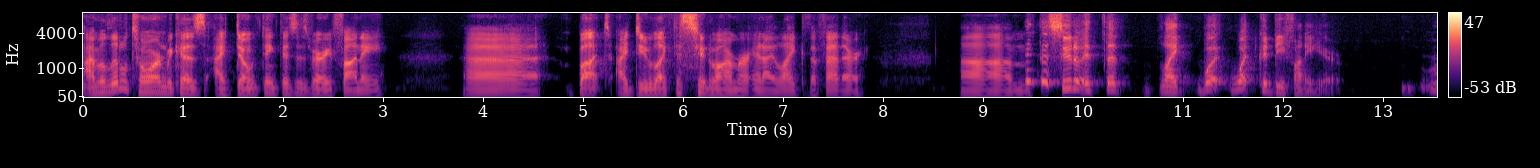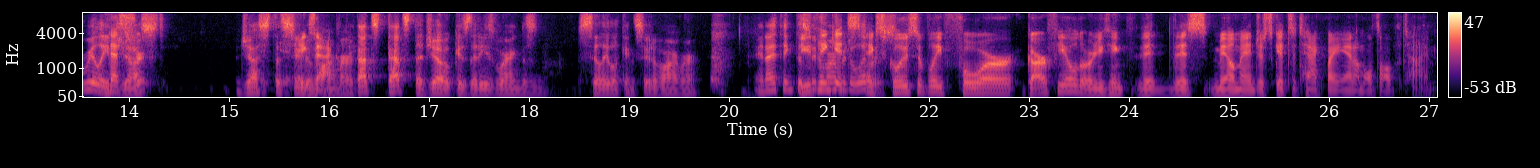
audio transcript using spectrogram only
I'm a little torn because I don't think this is very funny. Uh, but I do like the suit of armor and I like the feather. I Um, think the pseudo it, the like what what could be funny here? Really, That's true. just just the suit Exactly. of armor. That's that's the joke is that he's wearing this silly looking suit of armor, and I think the do you suit think of armor it's delivers. exclusively for Garfield, or do you think that this mailman just gets attacked by animals all the time?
